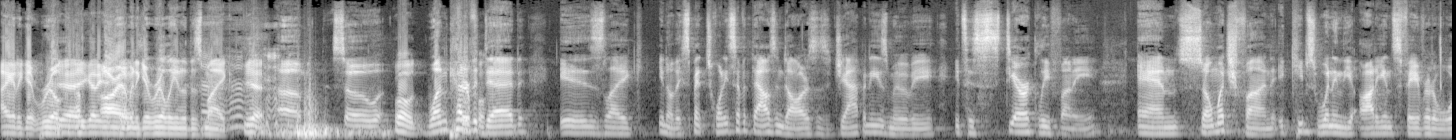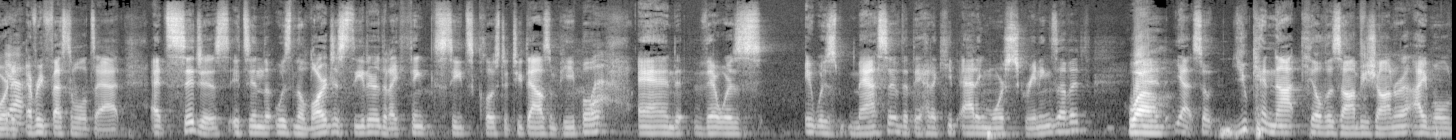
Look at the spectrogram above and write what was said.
I gotta get real. Yeah, you gotta get all right, I'm gonna get really into this mic. Yeah. Um, so, Whoa, One Cut of the Dead is like, you know, they spent $27,000. It's a Japanese movie. It's hysterically funny and so much fun. It keeps winning the audience favorite award Yeah. at every festival it's at. At Sitges, it's in the, was in the largest theater that I think seats close to 2,000 people. Wow. And there was, it was massive that they had to keep adding more screenings of it. Wow. And yeah, so you cannot kill the zombie genre. I will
